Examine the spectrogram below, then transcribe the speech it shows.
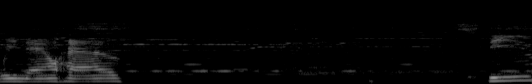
we now have Steve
